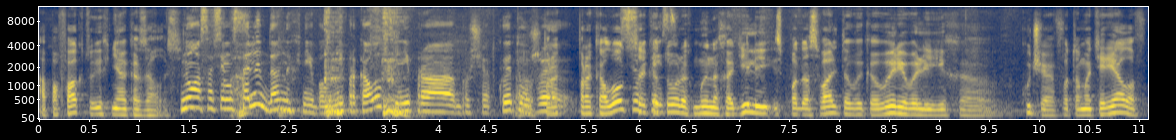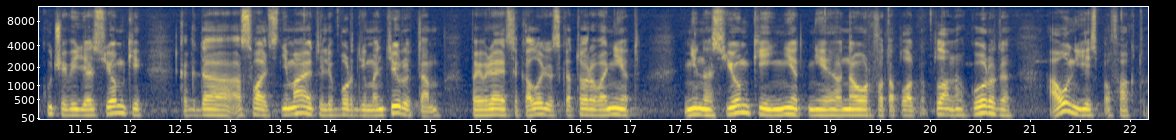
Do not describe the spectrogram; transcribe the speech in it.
а по факту их не оказалось. Ну а со всем остальным данных не было. Ни про колодцы, ни про брусчатку. Это Э, уже Про, про колодцы, сюрприз. которых мы находили из-под асфальта, выковыривали их, э, куча фотоматериалов, куча видеосъемки, когда асфальт снимают или борт демонтируют, там появляется колодец, которого нет ни на съемке, нет ни на орфотопланах города, а он есть по факту.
